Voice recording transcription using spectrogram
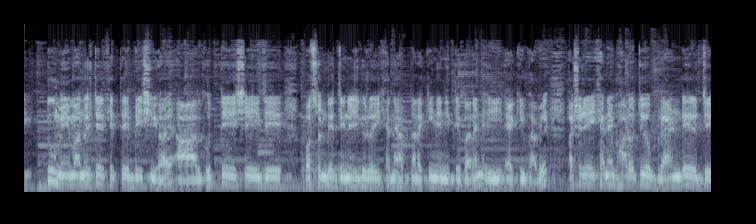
একটু মেয়ে মানুষদের ক্ষেত্রে বেশি হয়। আর ঘুরতে এসে এই যে পছন্দের জিনিসগুলো এখানে আপনারা কিনে নিতে পারেন এই একইভাবে। আসলে এখানে ভারতীয় ব্র্যান্ডের যে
